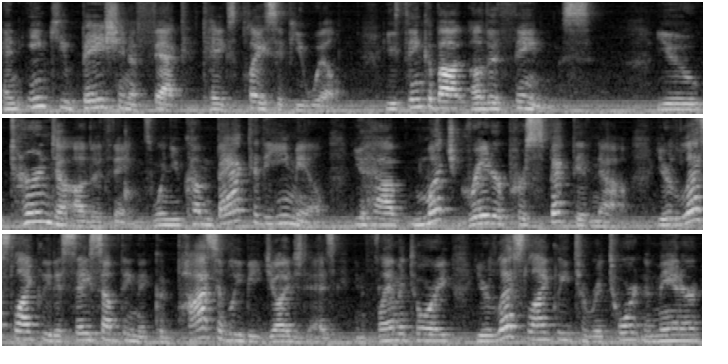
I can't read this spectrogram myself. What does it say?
an incubation effect takes place, if you will. You think about other things you turn to other things. When you come back to the email, you have much greater perspective now. You're less likely to say something that could possibly be judged as inflammatory. You're less likely to retort in a manner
